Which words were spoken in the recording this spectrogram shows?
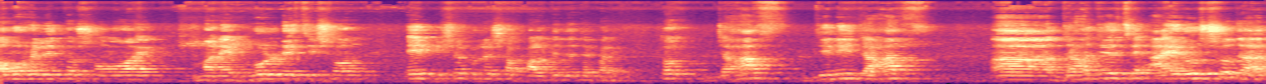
অবহেলিত সময় মানে ভুল ডিসিশন এই বিষয়গুলো সব পাল্টে যেতে পারে। তো জাহাজ, যিনি জাহাজ জাহাজের যে আয়ের উৎস যার,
